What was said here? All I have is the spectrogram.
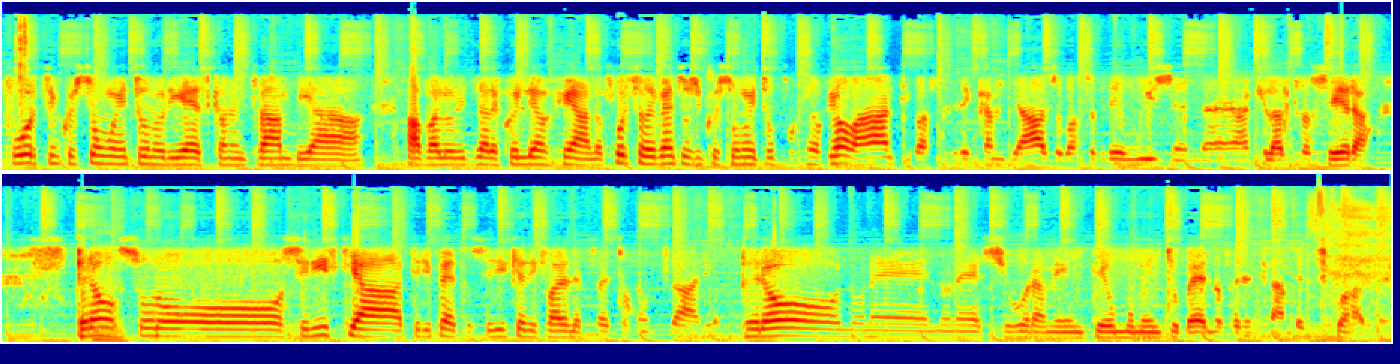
forse in questo momento non riescano entrambi a, a valorizzare quelle che hanno. Forse la Juventus in questo momento è un pochino più avanti, basta vedere Cambiaso, basta vedere Wisen eh, anche l'altra sera, però mm. sono, si rischia, ti ripeto, si rischia di fare l'effetto contrario, però non è, non è sicuramente un momento bello per entrambe le squadre.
